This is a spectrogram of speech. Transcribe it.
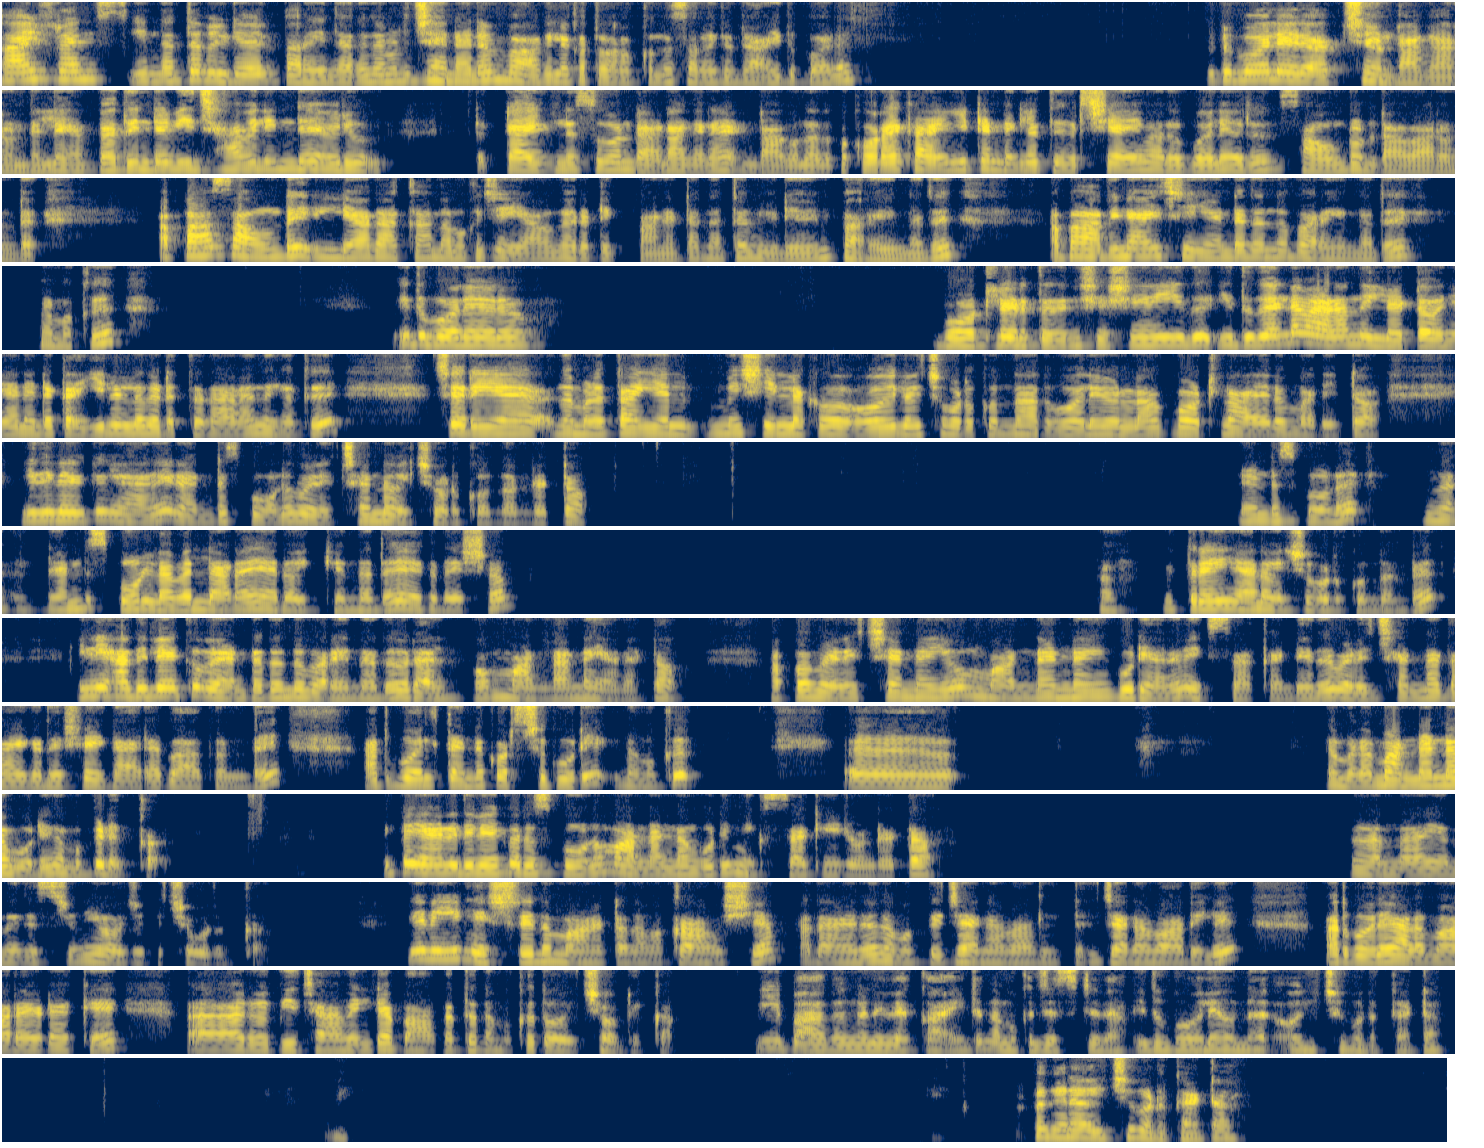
Hi friends ഇന്നത്തെ വീഡിയോയിൽ പറയുന്നത് നമ്മൾ ജനനം വാതിലൊക്കെ തുറക്കുന്ന സമയത്ത് ഇതാ ഇതുപോലെ ഇതുപോലെ ഒരു അക്ഷ ഉണ്ടാകാറുണ്ട് അല്ലേ? അപ്പം അതിന്റെ വിജാവിലിന്റെ ഒരു ടൈറ്റ്നെസ് കൊണ്ടാണ് അങ്ങനെ ഉണ്ടാകുന്നത്. അപ്പോൾ കുറേ കഴിഞ്ഞിട്ടുണ്ടെങ്കിൽ തീർച്ചയായും അതുപോലെ ഒരു സൗണ്ട് ഉണ്ടാവാറുണ്ട്. അപ്പോൾ ആ സൗണ്ട് ഇല്ലാതാക്കാൻ നമുക്ക് ചെയ്യാവുന്ന ഒരു ടിപ്പാണ് കേട്ടോ ഇന്നത്തെ വീഡിയോയിൽ പറയുന്നത്. അപ്പോൾ അതിനായി ചെയ്യേണ്ടതെന്ന് പറയുന്നത് നമുക്ക് ഇതുപോലെ ഒരു ബോട്ടിൽ എടുത്തതിന് ശേഷം ഇനി ഇത് ഇത് തന്നെ വേണമെന്നില്ല കേട്ടോ ഞാൻ എന്റെ കയ്യിലുള്ളത് എടുത്തതാണ്. നിങ്ങൾക്ക് ചെറിയ നമ്മൾ തയ്യൽ മെഷീനിലൊക്കെ ഓയിൽ ഒഴിച്ച് കൊടുക്കുന്ന അതുപോലെയുള്ള ബോട്ടിലായാലും മതി കേട്ടോ ഇതിലേക്ക് ഞാൻ രണ്ട് സ്പൂണ് വെളിച്ചെണ്ണ ഒഴിച്ച് കൊടുക്കുന്നുണ്ട് കേട്ടോ രണ്ട് സ്പൂണ് രണ്ട് സ്പൂൺ ലെവലിലാണ് ഞാൻ ഒഴിക്കുന്നത് ഏകദേശം. ഇത്രയും ഞാൻ ഒഴിച്ച് കൊടുക്കുന്നുണ്ട്. ഇനി അതിലേക്ക് വേണ്ടതെന്ന് പറയുന്നത് ഒരല്പം മണ്ണെണ്ണയാണ് കേട്ടോ അപ്പോൾ വെളിച്ചെണ്ണയും മണ്ണെണ്ണയും കൂടിയാണ് മിക്സ് ആക്കേണ്ടത്. വെളിച്ചെണ്ണ അത് ഏകദേശം ഇത് അര ഭാഗമുണ്ട് അതുപോലെ തന്നെ കുറച്ചുകൂടി നമുക്ക് നമ്മുടെ മണ്ണെണ്ണ കൂടി നമുക്ക് എടുക്കാം. ഇപ്പം ഞാൻ ഇതിലേക്ക് ഒരു സ്പൂണ് മണ്ണെണ്ണ കൂടി മിക്സ് ആക്കിയിട്ടുണ്ട് കേട്ടോ. നന്നായി ഒന്ന് ജസ്റ്റ് യോജിപ്പിച്ച് കൊടുക്കാം. ഇനി ഈ മിശ്രിതമാണ് കേട്ടോ നമുക്ക് ആവശ്യം. അതായത് നമുക്ക് ജനവാതിൽ ജനവാതിൽ അതുപോലെ അളമാറയുടെ ഒക്കെ ഒരു ബിജാവിന്റെ ഭാഗത്ത് നമുക്ക് തൊഴിച്ചു കൊടുക്കാം. ഈ ഭാഗങ്ങളിലൊക്കെ ആയിട്ട് നമുക്ക് ജസ്റ്റ് ഇതാ ഇതുപോലെ ഒന്ന് ഒഴിച്ചു കൊടുക്കാം കേട്ടോ ഇങ്ങനെ ഒഴിച്ചു കൊടുക്കാം കേട്ടോ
